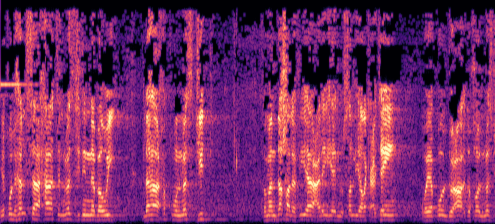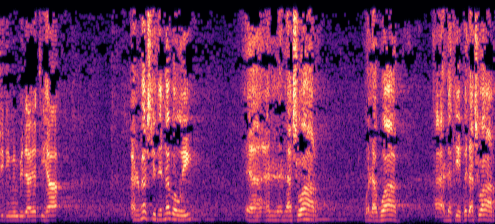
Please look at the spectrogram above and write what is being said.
يقول هل ساحات المسجد النبوي لها حكم المسجد؟ فمن دخل فيها عليه أن يصلي ركعتين ويقول دعاء دخول المسجد من بدايتها. المسجد النبوي آه، الأسوار والأبواب التي في الأسوار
